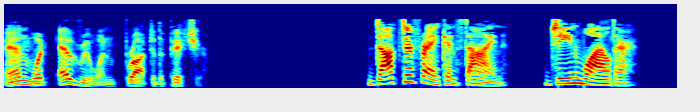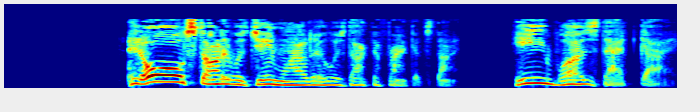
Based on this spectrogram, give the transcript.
and what everyone brought to the picture. Dr. Frankenstein, Gene Wilder. It all started with Gene Wilder, who was Dr. Frankenstein. He was that guy.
